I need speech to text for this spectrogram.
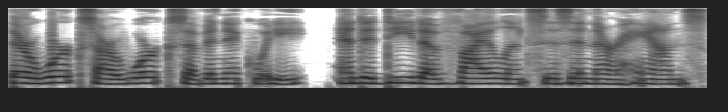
Their works are works of iniquity and a deed of violence is in their hands.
